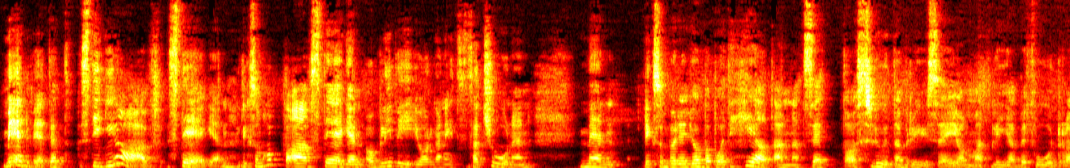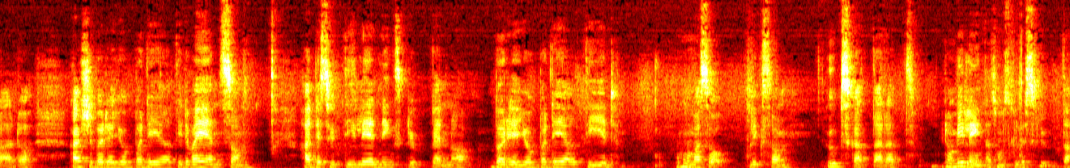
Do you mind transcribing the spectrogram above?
medvetet stigit av stegen, liksom hoppa av stegen och blivit i organisationen men liksom börja jobba på ett helt annat sätt och sluta bry sig om att bli befordrad och kanske börja jobba deltid. Det var en som hade suttit i ledningsgruppen och börjat jobba deltid. Hon var så liksom uppskattad att de ville inte att hon skulle sluta.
